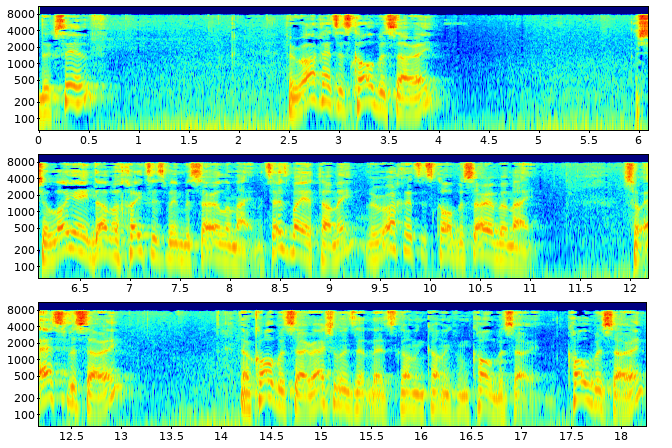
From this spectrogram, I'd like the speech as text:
The ksiv, V'rachatz is called b'sarei, shelo yedav v'chaitzis ben b'sarei l'mayim. It says by a tummy, the v'rachatz is called b'sarei b'mayim. So es b'sarei, now kol b'sarei, Rashi learns that that's coming, coming from kol b'sarei. Kol b'sarei,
